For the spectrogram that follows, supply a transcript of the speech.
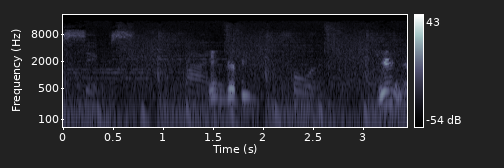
six, five, Ken Griffey Jr.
